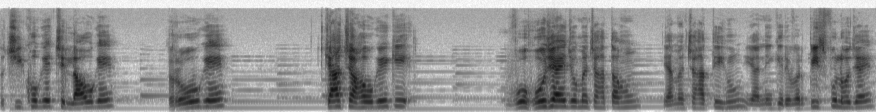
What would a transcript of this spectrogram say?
तो चीखोगे, चिल्लाओगे रोगे क्या चाहोगे कि वो हो जाए जो मैं चाहता हूँ, या मैं चाहती हूँ, यानी कि रिवर पीसफुल हो जाए?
